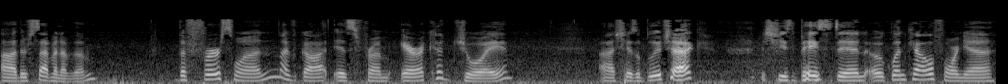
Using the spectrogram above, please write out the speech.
Uh, there's seven of them. The first one I've got is from Erica Joy. Uh, she has a blue check. She's based in Oakland, California.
